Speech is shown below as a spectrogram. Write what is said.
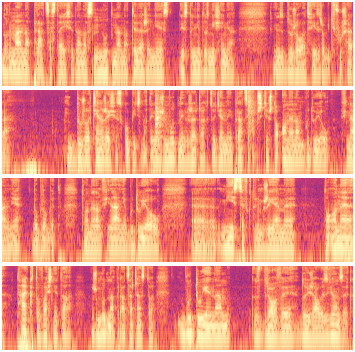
Normalna praca staje się dla nas nudna na tyle, że nie jest, jest to nie do zniesienia, więc dużo łatwiej zrobić fuszerę. Dużo ciężej się skupić na tych żmudnych rzeczach codziennej pracy, a przecież to one nam budują finalnie dobrobyt. To one nam finalnie budują e, miejsce, w którym żyjemy. To one, tak, to właśnie ta żmudna praca często buduje nam zdrowy, dojrzały związek.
